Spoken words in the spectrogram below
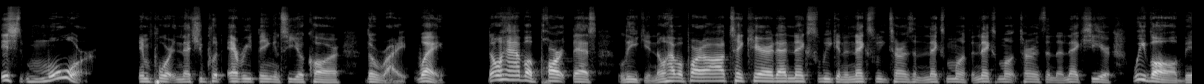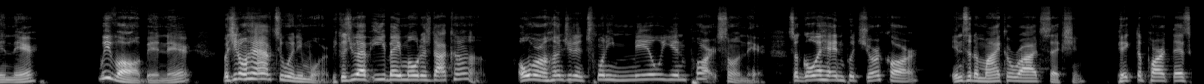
it's more important that you put everything into your car the right way. Don't have a part that's leaking. Don't have a part, oh, I'll take care of that next week, and the next week turns into next month, the next month turns into next year. We've all been there. We've all been there, but you don't have to anymore because you have ebaymotors.com. Over 120 million parts on there. So go ahead and put your car into the My Garage section Pick the part that's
